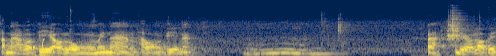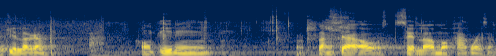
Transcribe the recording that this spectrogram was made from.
ขนาดว่าพี่เอาลงไม่นานเท่าของพี่นะอืมไปเดี๋ยวเราไปกินแล้วกัน ของพี่นี่ หลังจากเอาเสร็จแล้วเอามาพักไว้สัก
